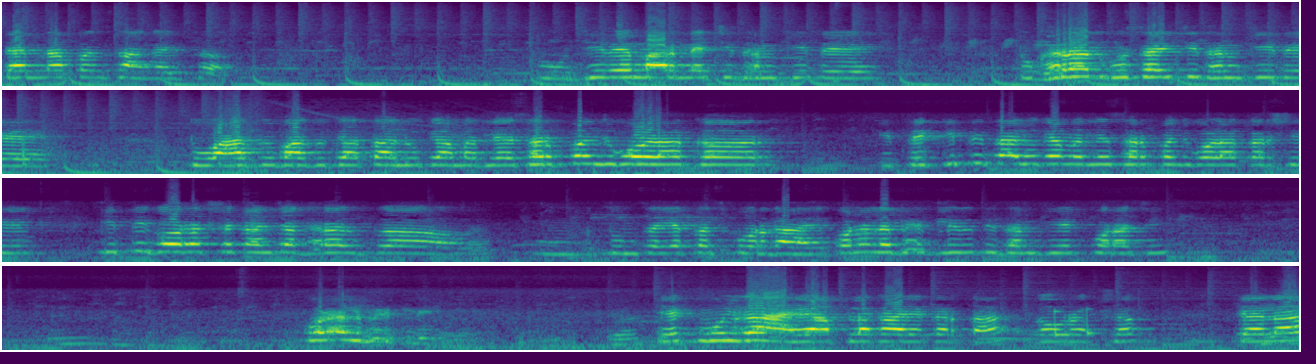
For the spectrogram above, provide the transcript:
त्यांना पण सांगायचं तू जीवे मारण्याची धमकी दे तू घरात घुसायची धमकी दे तू आजूबाजूच्या तालुक्यामधले सरपंच गोळा कर. इथे किती तालुक्यामधले सरपंच गोळा करशील? किती गोरक्षकांच्या घरात तुमचा तुमचं एकच पोरगा आहे? कोणाला भेटली होती धमकी एक पोराची? कोणाला भेटली? एक मुलगा आहे आपला कार्यकर्ता गौरक्षक. त्याला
